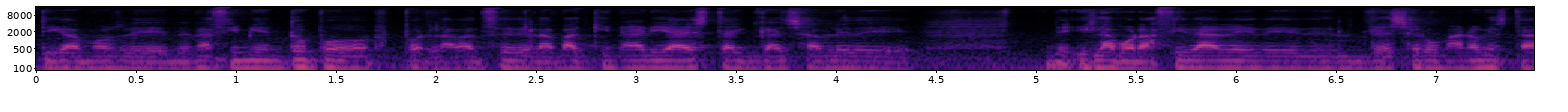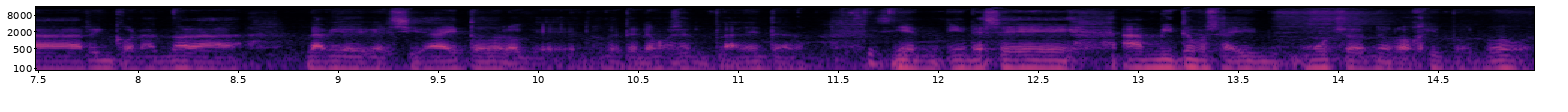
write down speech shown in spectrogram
digamos, de, nacimiento por, por el avance de la maquinaria esta incansable de, y la voracidad del ser humano que está rinconando la, la, biodiversidad y todo lo que, lo que tenemos en el planeta. Y, en, ese ámbito pues hay muchos neologismos nuevos.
